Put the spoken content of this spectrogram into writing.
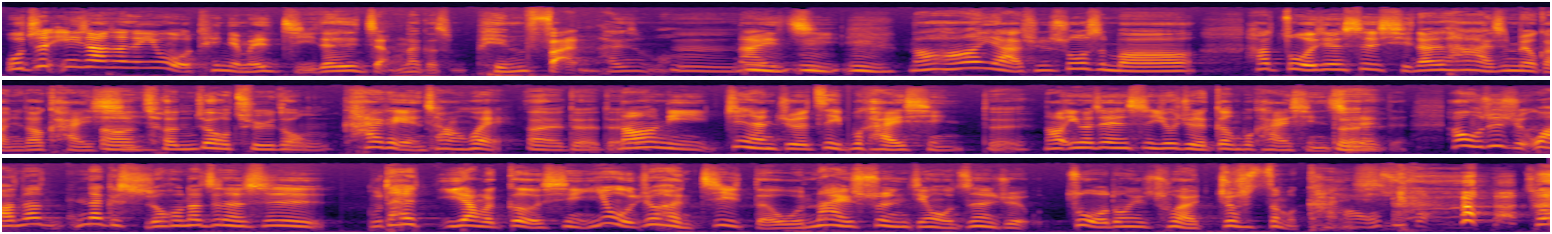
我就印象深刻，因为我听你们一集在讲那个什么平凡还是什么，嗯，那一集，嗯，然后好像雅群说什么，他做一件事情，但是他还是没有感觉到开心，成就驱动，开个演唱会，对对对，然后你竟然觉得自己不开心，对，然后因为这件事又觉得更不开心之类的，然后我就觉得哇，那那个时候那真的是。不太一样的个性，因为我就很记得我那一瞬间，我真的觉得做的东西出来就是这么开心，从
